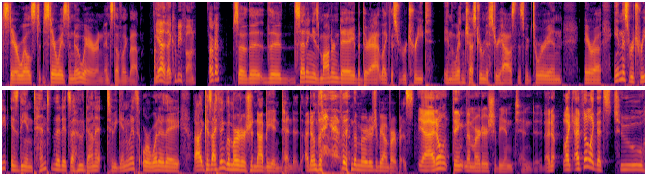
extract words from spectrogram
stairwells to, stairways to nowhere and, and stuff like that. Yeah, that could be fun. Okay. So the the setting is modern day, but they're at like this retreat in the Winchester Mystery House, this Victorian era. In this retreat, is the intent that it's a whodunit to begin with, or what are they? Uh, because I think the murder should not be intended. I don't think the murder should be on purpose. Yeah, I don't think the murder should be intended. I don't like. I feel like that's too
